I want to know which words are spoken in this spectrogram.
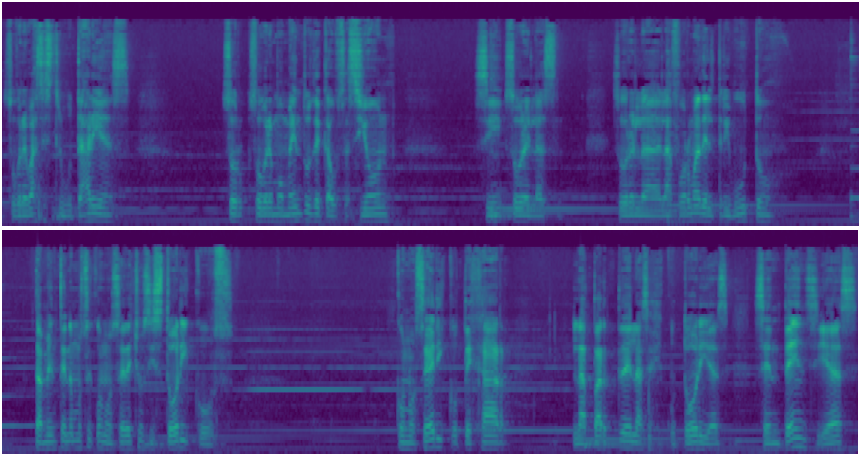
sobre bases tributarias, sobre momentos de causación, ¿sí? sobre las sobre la, forma del tributo. También tenemos que conocer hechos históricos, conocer y cotejar la parte de las ejecutorias, sentencias,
